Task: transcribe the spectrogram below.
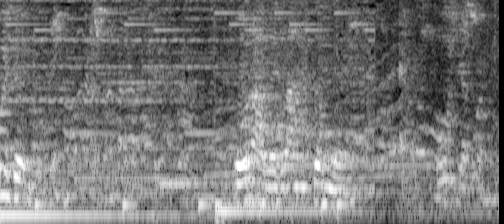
Kowe dek. Ora langsung ya. Oh iya.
